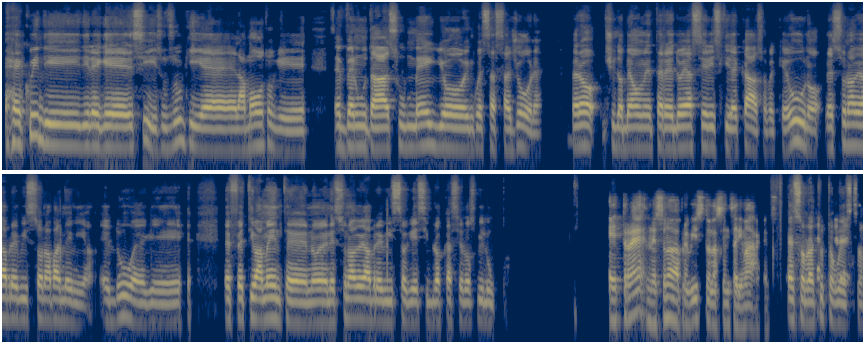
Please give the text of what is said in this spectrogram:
E quindi direi che sì, Suzuki è la moto che è venuta su meglio in questa stagione. Però ci dobbiamo mettere due asterischi del caso perché uno, nessuno aveva previsto una pandemia e due, che effettivamente no- nessuno aveva previsto che si bloccasse lo sviluppo. E tre, nessuno aveva previsto l'assenza di Marquez. E soprattutto questo.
